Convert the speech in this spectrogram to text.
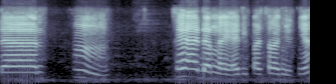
Dan hmm, saya ada nggak ya di part selanjutnya?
